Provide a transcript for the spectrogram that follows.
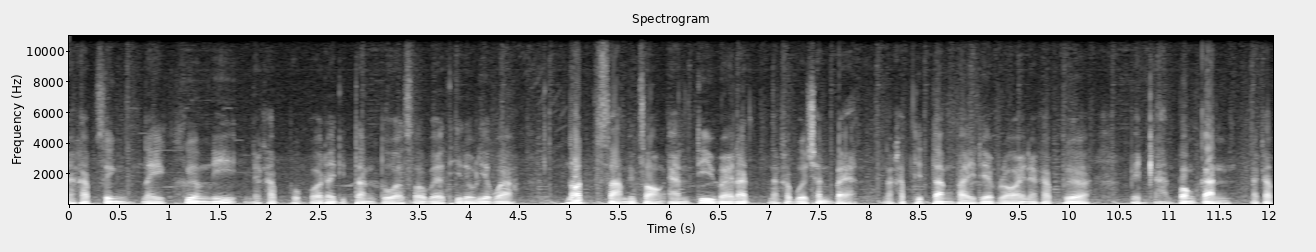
นะครับ ซึ่งในเครื่องนี้นะครับ ผมก็ได้ติดตั้งตัวซอฟต์แวร์ที่เราเรียกว่า NOD32 Antivirus นะครับเวอร์ชัน8นะครับ ติดตั้งไปเรียบร้อยนะครับ เพื่อเป็นการป้องกันนะครับ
